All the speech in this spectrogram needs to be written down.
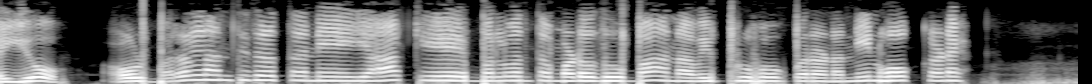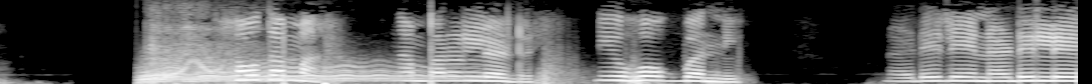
ಅಯ್ಯೋ, ಅವಳು ಬರಲ್ಲ ಅಂತಿದ್ರೆ ತಾನೇ. ಯಾಕೆ ಬಲವಂತ ಮಾಡೋದು? ಬಾ, ನಾವಿಬ್ರು ಹೋಗಿ ಬರೋಣ. ನೀನು ಹೋಗ್ ಕಣೆ. ಹೌದಮ್ಮ, ನಾನು ಬರಲ್ಲ ಹೇಳ್ರಿ. ನೀವು ಹೋಗಿ ಬನ್ನಿ. ನಡೀಲಿ ನಡೀಲಿ.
